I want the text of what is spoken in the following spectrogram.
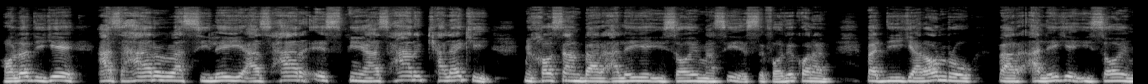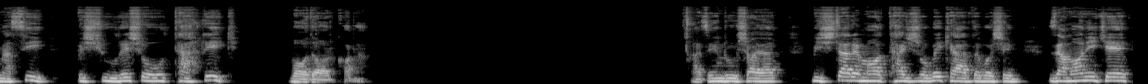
حالا دیگه از هر وسیله از هر اسمی از هر کلکی می‌خواستن بر علیه عیسی مسیح استفاده کنن و دیگران رو بر علیه عیسی مسیح به شورش و تحریک وادار کنن. از این رو شاید بیشتر ما تجربه کرده باشیم. زمانی که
